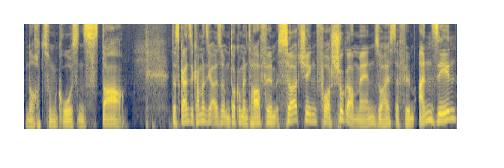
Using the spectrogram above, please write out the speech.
noch zum großen Star. Das Ganze kann man sich also im Dokumentarfilm Searching for Sugar Man, so heißt der Film, ansehen.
